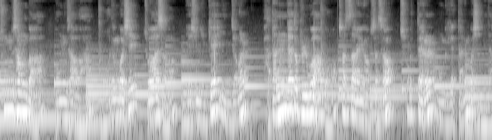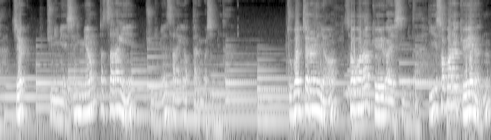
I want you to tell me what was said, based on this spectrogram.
충성과 봉사와 모든 것이 좋아서 예수님께 인정을 받았는데도 불구하고 첫사랑이 없어서 초대를 옮기겠다는 것입니다. 즉 주님의 생명, 첫사랑이 주님의 사랑이 없다는 것입니다. 두 번째로는요, 서바나 교회가 있습니다. 이 서바나 교회는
